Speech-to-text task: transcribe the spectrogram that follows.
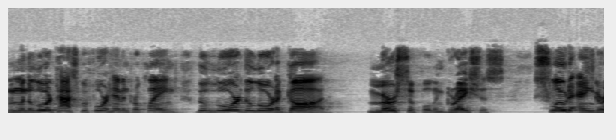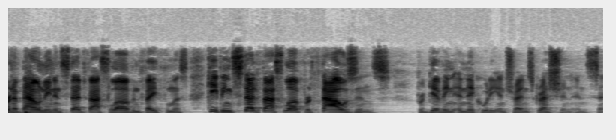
And when the Lord passed before him and proclaimed, The Lord, the Lord, a God, merciful and gracious, slow to anger and abounding in steadfast love and faithfulness, keeping steadfast love for thousands, forgiving iniquity and transgression and sin.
